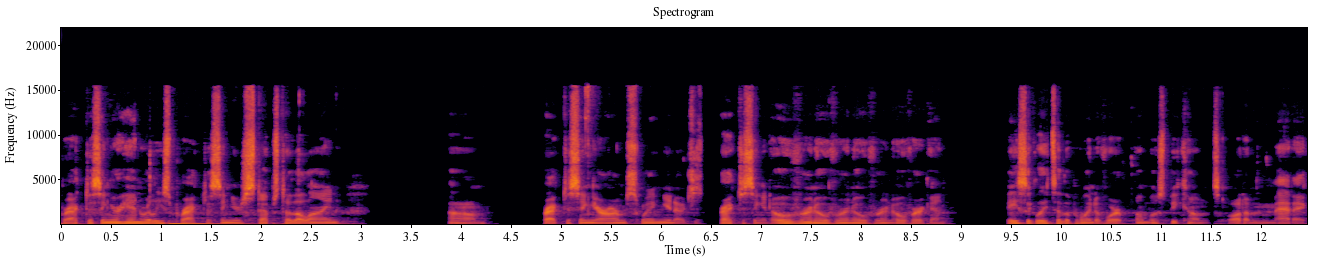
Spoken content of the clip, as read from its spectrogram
practicing your hand release, practicing your steps to the line, um, practicing your arm swing, you know, just practicing it over and over and over and over again. Basically to the point of where it almost becomes automatic.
